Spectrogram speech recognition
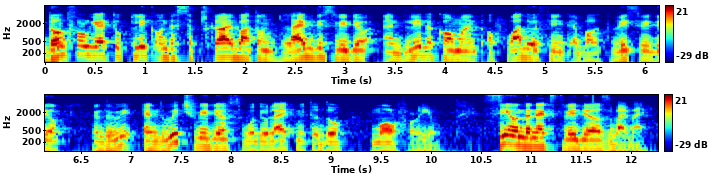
Don't forget to click on the subscribe button, like this video and leave a comment of what do you think about this video and, and which videos would you like me to do more for you. See you on the next videos. Bye bye.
